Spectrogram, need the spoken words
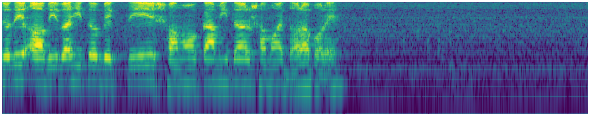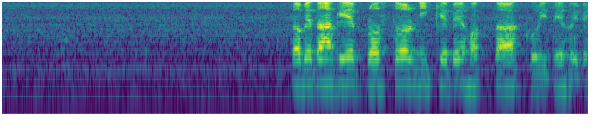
যদি অবিবাহিত ব্যক্তি সমকামিতার সময় ধরা পড়ে, তবে তাহাকে প্রস্তর নিক্ষেপে হত্যা করিতে হইবে।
